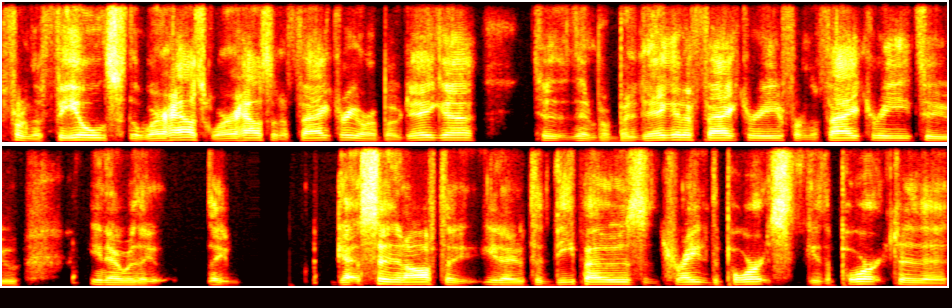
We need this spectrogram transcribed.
from the fields to the warehouse, warehouse to the factory or a bodega, to then from bodega to factory, from the factory to, you know, where they they got sent off to you know to depots, and trade the ports, get the port to the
